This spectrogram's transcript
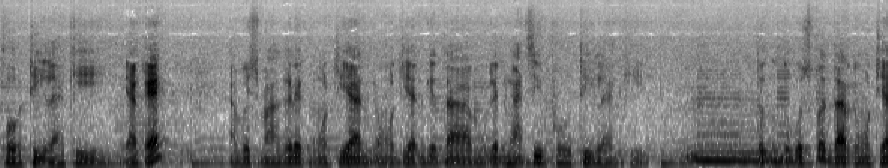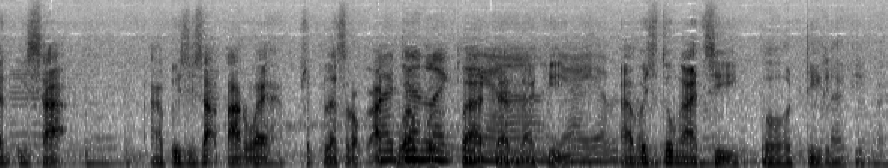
body lagi, ya oke? Habis maghrib kemudian kemudian kita mungkin ngaji body lagi. Hmm. Tunggu-tunggu sebentar kemudian isya. Habis isya tarweh 11 rakaat Badan 20 lagi badan ya. lagi. Ya, ya, betul. Habis itu ngaji body lagi Mbak.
